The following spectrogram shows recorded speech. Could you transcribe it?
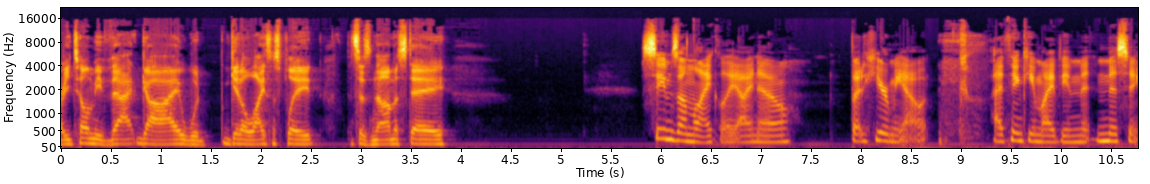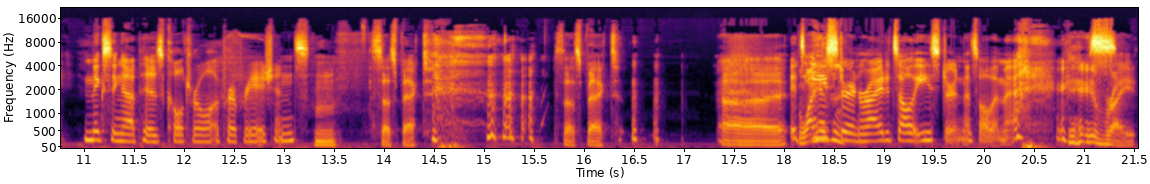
Are you telling me that guy would get a license plate that says Namaste? Seems unlikely, I know, but hear me out. I think he might be mi- missing, mixing up his cultural appropriations. Suspect. Suspect. Uh, It's why hasn't- Eastern, right? It's all Eastern. That's all that matters. right,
